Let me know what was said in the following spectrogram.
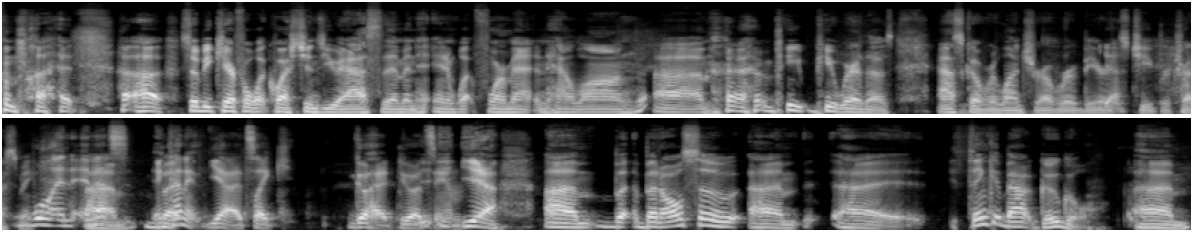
but uh, so be careful what questions you ask them and in what format and how long. Um, be, beware of those. Ask over lunch or over a beer. Yeah. It's cheaper. Trust me. Well, and, and that's Um, but- kind of yeah, it's like go ahead, go ahead, Sam. Yeah, um, but but also um, uh, think about Google. Um,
